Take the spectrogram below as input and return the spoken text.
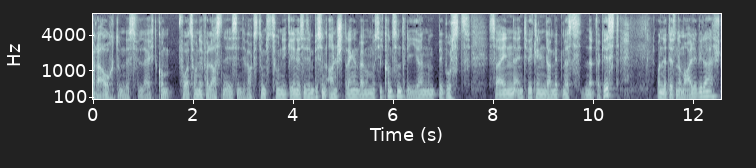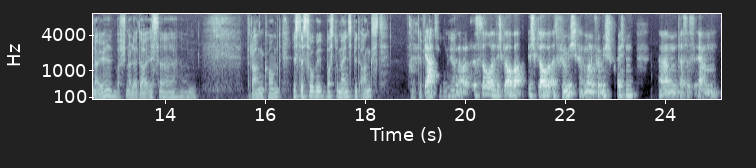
braucht und es vielleicht Komfortzone verlassen ist, in die Wachstumszone gehen. Es ist ein bisschen anstrengend, weil man muss sich konzentrieren und Bewusstsein entwickeln, damit man es nicht vergisst und nicht das Normale wieder schnell, was schneller da ist, äh, drankommt. Ist das so, was du meinst mit Angst? Ja, her? genau, das ist so. Und ich glaube, ich glaube, also für mich, ich kann immer nur für mich sprechen, ähm, dass es ähm,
